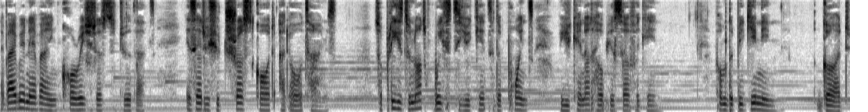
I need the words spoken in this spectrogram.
The Bible never encouraged us to do that. It said we should trust God at all times. So please do not wait till you get to the point where you cannot help yourself again. From the beginning, God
